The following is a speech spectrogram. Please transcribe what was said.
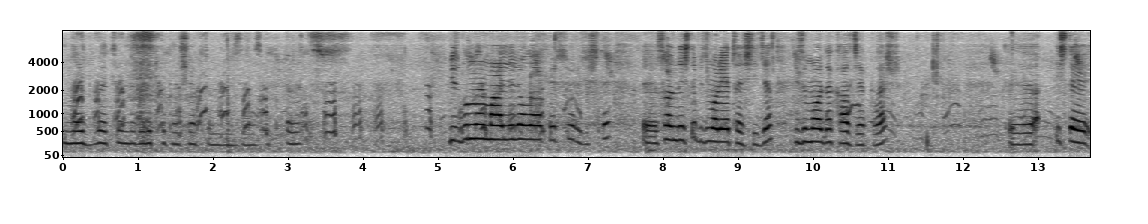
Bunları bir bekleyin de böyle köpeş yaptırmamız lazım. Evet. Biz bunları mahalleli olarak besliyoruz işte. Ee, sonra işte bizim oraya taşıyacağız. Bizim orada kalacaklar. Ee, işte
